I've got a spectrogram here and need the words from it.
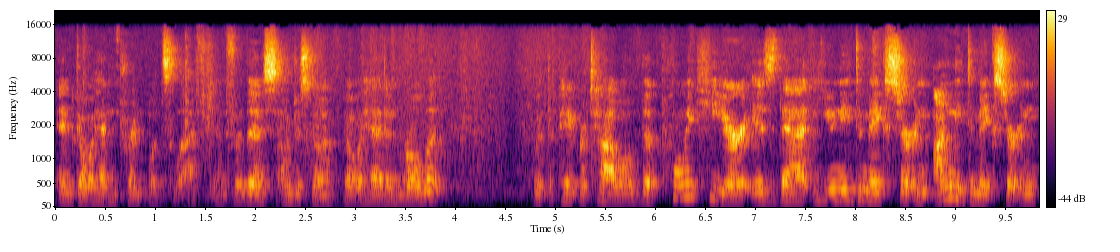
and go ahead and print what's left. And for this, I'm just going to go ahead and roll it with the paper towel. The point here is that you need to make certain, I need to make certain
